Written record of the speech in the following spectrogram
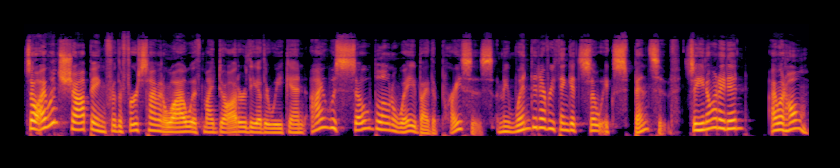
So I went shopping for the first time in a while with my daughter the other weekend. I was so blown away by the prices. I mean, when did everything get so expensive? So you know what I did? I went home.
